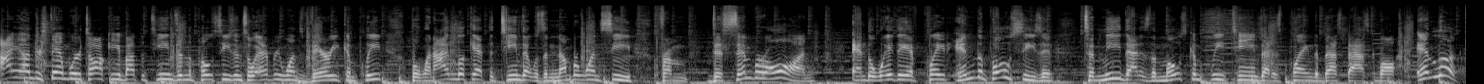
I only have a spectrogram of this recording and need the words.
I understand we're talking about the teams in the postseason, so everyone's very complete. But when I look at the team that was the number one seed from December on, and the way they have played in the postseason, to me, that is the most complete team that is playing the best basketball. And look,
